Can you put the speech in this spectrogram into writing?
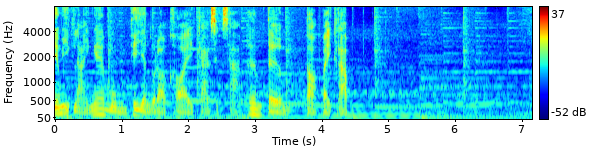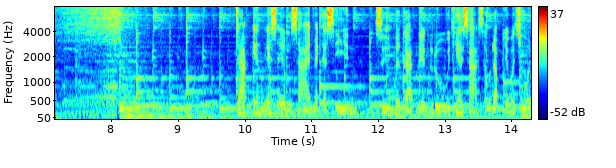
ยังมีอีกหลายแง่มุมที่ยังรอคอยการศึกษาเพิ่มเติมต่อไปครับ จาก NSM Science Magazine สื่อเพื่อการเรียนรู้วิทยาศาสตร์สำหรับเยาวชน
